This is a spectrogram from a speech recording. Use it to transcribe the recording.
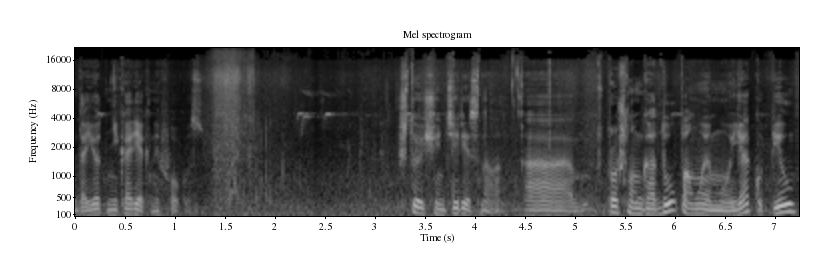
дает некорректный фокус. Что еще интересного? А, в прошлом году, по-моему, я купил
